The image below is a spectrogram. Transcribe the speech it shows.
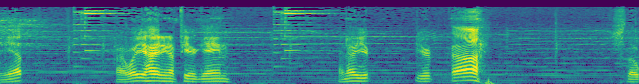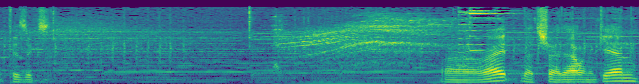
Yep. Alright, what are you hiding up here, game? I know you're... You're... Ah! Slope physics. Alright, let's try that one again.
